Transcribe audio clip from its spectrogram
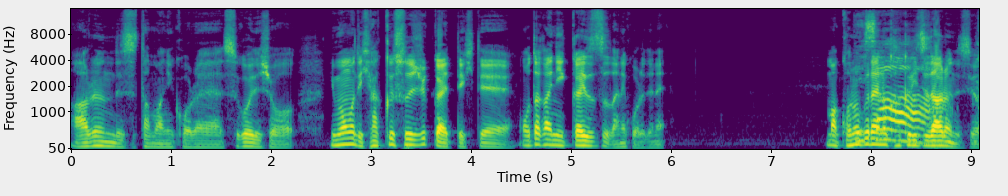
あるんですたまにこれ。すごいでしょ。今まで百数十回やってきてお互いに1回ずつだねこれでね。まあこのぐらいの確率であるんですよ。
